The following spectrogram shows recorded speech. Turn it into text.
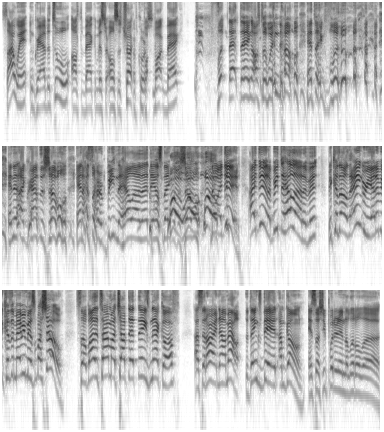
So I went and grabbed a tool off the back of Mr. Olson's truck. Of course. walked back, flipped that thing off the window, and thing flew. and then I grabbed the shovel and I started beating the hell out of that damn snake Whoa, with the whoa, shovel. whoa. No, I did. I did. I beat the hell out of it because I was angry at it because it made me miss my show. So by the time I chopped that thing's neck off, I said, "All right, now I'm out. The thing's dead. I'm gone." And so she put it in a little, uh,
